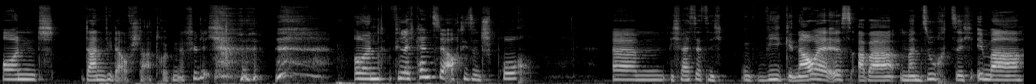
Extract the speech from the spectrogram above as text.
Und dann wieder auf Start drücken natürlich. und vielleicht kennst du ja auch diesen Spruch, ähm, ich weiß jetzt nicht, wie genau er ist, aber man sucht sich immer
